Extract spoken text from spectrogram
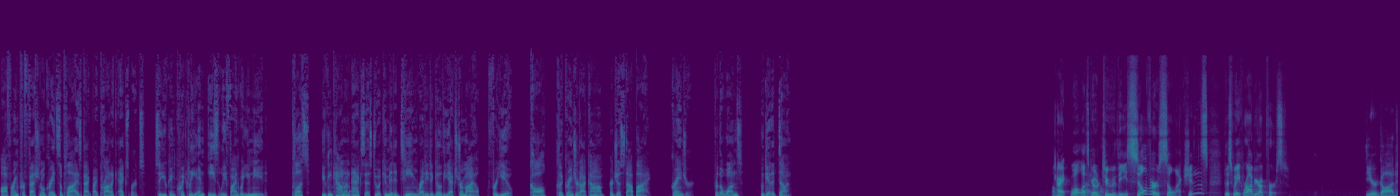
offering professional grade supplies backed by product experts so you can quickly and easily find what you need. Plus, you can count on access to a committed team ready to go the extra mile for you. Call, clickgrainger.com, or just stop by. Grainger, for the ones who get it done. All right, well, let's go to the silver selections this week. Rob, you're up first. Dear God,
